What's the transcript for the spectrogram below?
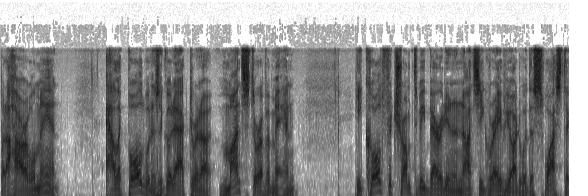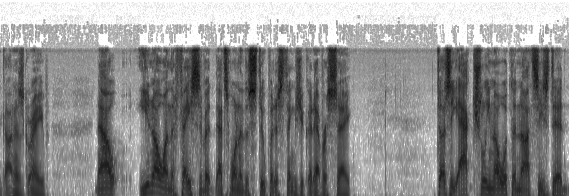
but a horrible man. Alec Baldwin is a good actor and a monster of a man. He called for Trump to be buried in a Nazi graveyard with a swastika on his grave. Now, you know, on the face of it, that's one of the stupidest things you could ever say. Does he actually know what the Nazis did?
